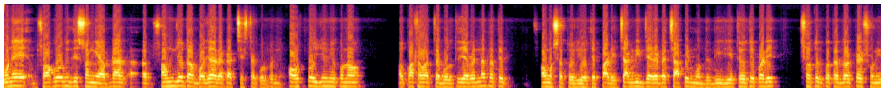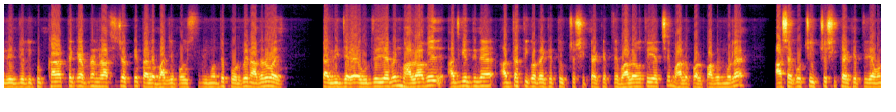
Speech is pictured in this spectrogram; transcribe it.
মনে, সহকর্মীদের সঙ্গে আপনার সংযতা বজায় রাখার চেষ্টা করবেন। অপ্রয়োজনীয় কোনো কথাবার্তা বলতে যাবেন না, তাতে সমস্যা তৈরি হতে পারে। চাকরির জায়গাটা চাপের মধ্যে দিয়ে যেতে হতে পারে। সতর্কতার দরকার। শনিদের যদি খুব খারাপ থাকে আপনার রাশিচক্রে, তাহলে বাজে পরিস্থিতির মধ্যে পড়বেন। আদারওয়াইজ চাকরির জায়গায় উঠতে যাবেন। ভালো হবে। আজকের দিনে আধ্যাত্মিকতার ক্ষেত্রে, উচ্চশিক্ষার ক্ষেত্রে ভালো হতে যাচ্ছে। ভালো ফল পাবেন বলে আশা করছি উচ্চশিক্ষার ক্ষেত্রে যেমন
